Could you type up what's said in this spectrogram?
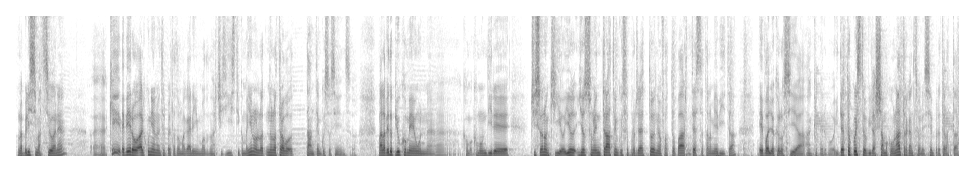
una bellissima azione. eh, che è vero, alcuni hanno interpretato magari in modo narcisistico, ma io non lo, non lo trovo tanto in questo senso. Ma la vedo più come un, come, come un dire: ci sono anch'io, io, io sono entrato in questo progetto, ne ho fatto parte, è stata la mia vita e voglio che lo sia anche per voi. Detto questo, vi lasciamo con un'altra canzone, sempre tratta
